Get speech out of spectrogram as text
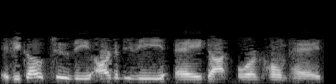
If you go to the rwva.org homepage,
